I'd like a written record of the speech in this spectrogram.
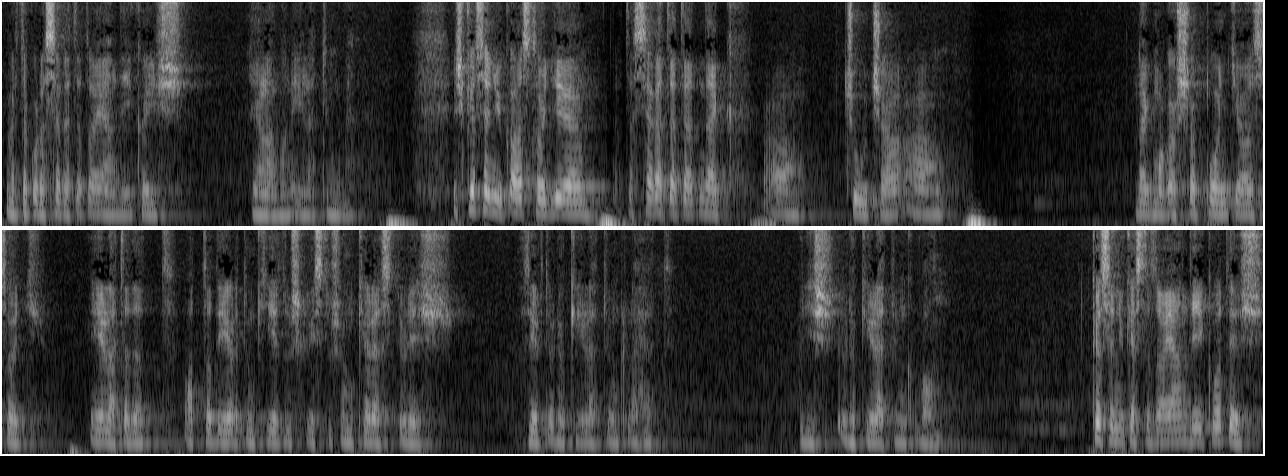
Mert akkor a szeretet ajándéka is jelen van életünkben. És köszönjük azt, hogy hát a szeretetednek a csúcsa, a legmagasabb pontja az, hogy életedet adtad értünk Jézus Krisztuson keresztül, és ezért örök életünk lehet. Vagyis örök életünk van. Köszönjük ezt az ajándékot, és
